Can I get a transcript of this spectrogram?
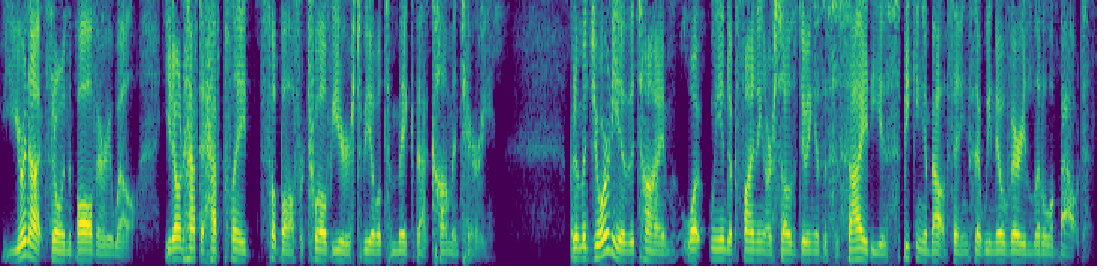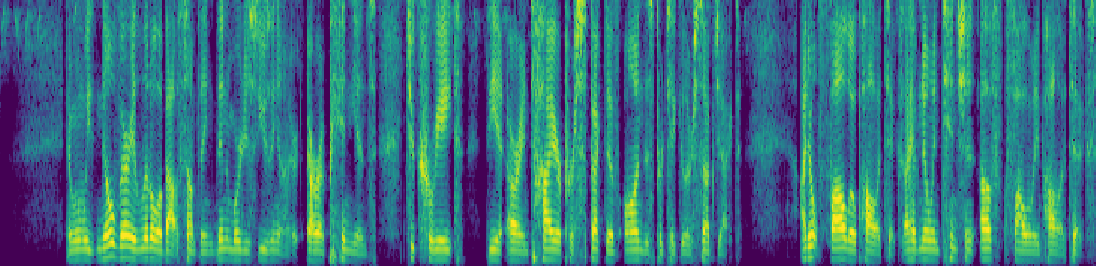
You're not throwing the ball very well. You don't have to have played football for 12 years to be able to make that commentary. But a majority of the time, what we end up finding ourselves doing as a society is speaking about things that we know very little about. And when we know very little about something, then we're just using our, our opinions to create the, our entire perspective on this particular subject. I don't follow politics. I have no intention of following politics.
